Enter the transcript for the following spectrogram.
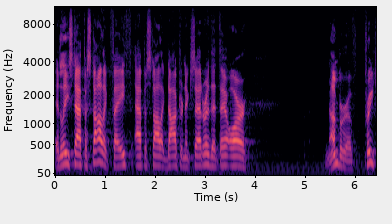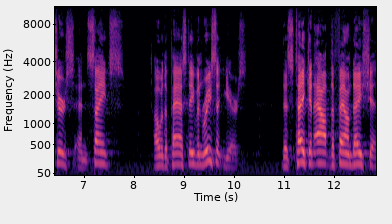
at least apostolic faith, apostolic doctrine, etc., that there are a number of preachers and saints over the past, even recent years, that's taken out the foundation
